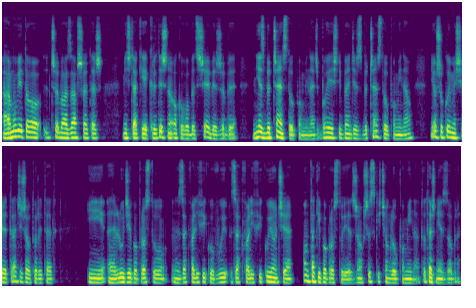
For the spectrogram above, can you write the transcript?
Ale mówię to, trzeba zawsze też mieć takie krytyczne oko wobec siebie, żeby niezbyt często upominać, bo jeśli będziesz zbyt często upominał, nie oszukujmy się, tracisz autorytet i e, ludzie po prostu zakwalifikuj zakwalifikują cię, on taki po prostu jest, że on wszystkich ciągle upomina. To też nie jest dobre.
